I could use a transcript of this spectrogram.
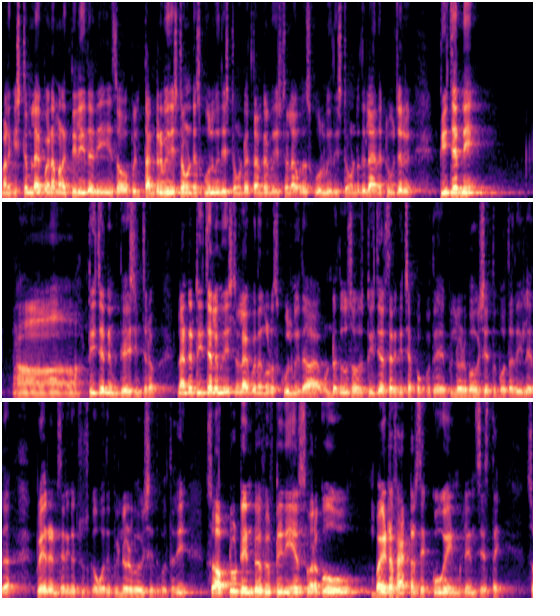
మనకి ఇష్టం లేకపోయినా మనకు తెలియదు అది సో పిల్ల- తండ్రి మీద ఇష్టం ఉంటే స్కూల్ మీద ఇష్టం ఉంటుంది. తండ్రి మీద ఇష్టం లేకపోతే స్కూల్ మీద ఇష్టం ఉంటుంది లేదంటే టీచర్ టీచర్ని టీచర్ని ద్వేషించడం. లేదంటే టీచర్ల మీద ఇష్టం లేకపోతే కూడా స్కూల్ మీద ఉండదు. సో టీచర్ సరిగ్గా చెప్పకపోతే పిల్లోడి భవిష్యత్తు పోతుంది. లేదా పేరెంట్స్ సరిగ్గా చూసుకోకపోతే పిల్లోడి భవిష్యత్తు పోతుంది. So up to ten to fifteen years వరకు బయట ఫ్యాక్టర్స్ ఎక్కువగా ఇన్ఫ్లుయెన్స్ చేస్తాయి. సో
